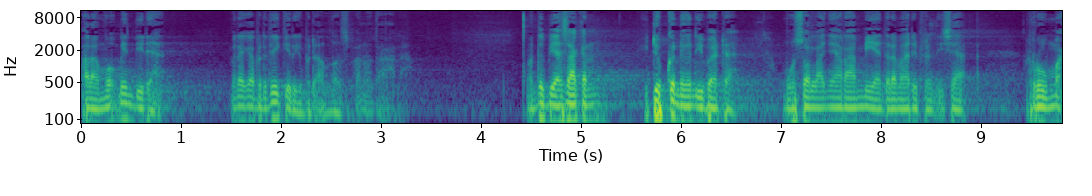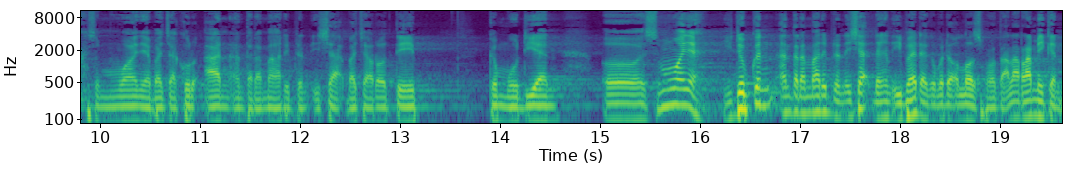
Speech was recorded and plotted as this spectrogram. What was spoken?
Orang mukmin tidak. Mereka berzikir kepada Allah Subhanahu wa taala. Untuk biasakan hidupkan dengan ibadah. Musolanya rami antara maghrib dan isya. Rumah semuanya baca Quran antara maghrib dan isya, baca rotib. Kemudian uh, semuanya hidupkan antara maghrib dan isya dengan ibadah kepada Allah taala ramikan.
